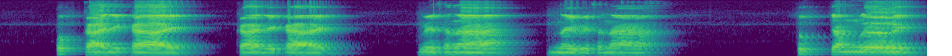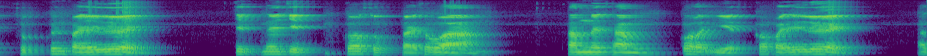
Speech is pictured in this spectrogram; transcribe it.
ๆ พบกายในกาย กายในกาย เวทนาในเวทนา สุขจังเลย สุขขึ้นไปเรื่อยๆจิตในจิตก็สุขใสสว่างธรรมในธรรมก็ละเอียดเข้าไปเรื่อยๆอา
